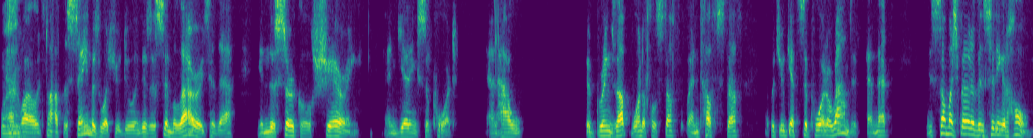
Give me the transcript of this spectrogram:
Wow. And while it's not the same as what you're doing, there's a similarity to that in the circle, sharing and getting support, and how it brings up wonderful stuff and tough stuff, but you get support around it. And that is so much better than sitting at home.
